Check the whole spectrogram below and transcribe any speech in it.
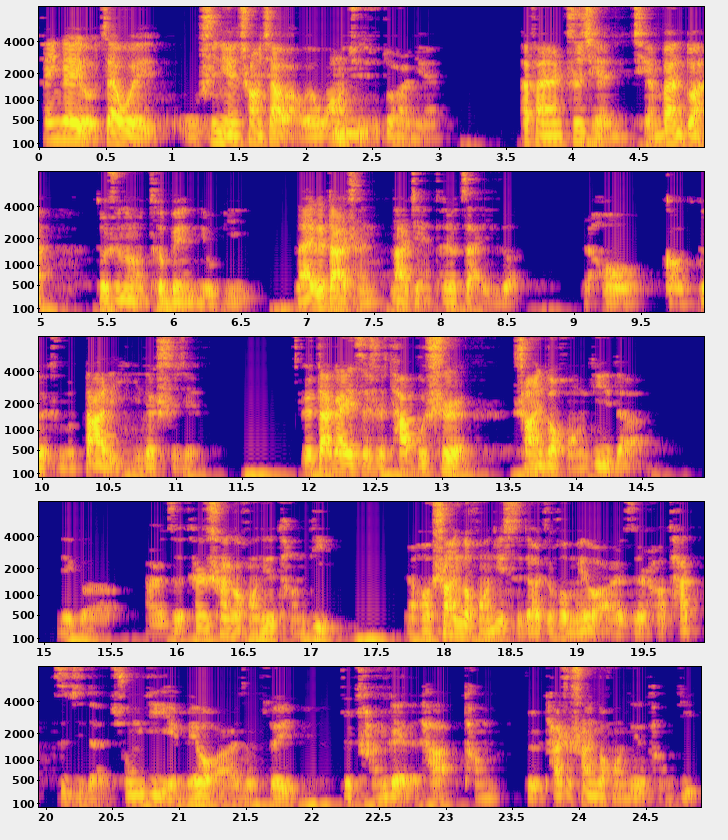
他应该有在位五十年上下吧，我也忘了具体是多少年。他反正之前前半段都是那种特别牛逼。来个大臣纳谏，他就宰一个，然后搞一个什么大礼仪的事件，就大概意思是他不是上一个皇帝的那个儿子，他是上一个皇帝的堂弟，然后上一个皇帝死掉之后没有儿子，然后他自己的兄弟也没有儿子，所以就传给了他堂，就是他是上一个皇帝的堂弟，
